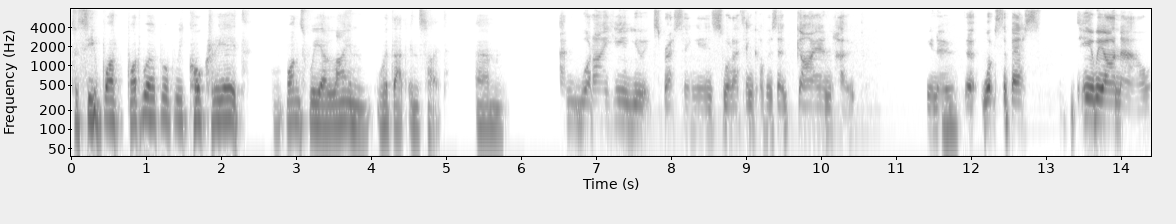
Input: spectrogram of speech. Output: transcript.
to see what, what world would we co-create once we align with that insight. Um, and what I hear you expressing is what I think of as a Gaian hope. You know, mm. that what's the best, here we are now,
